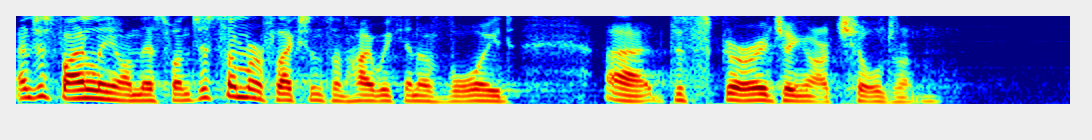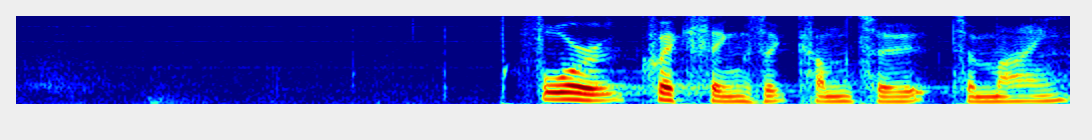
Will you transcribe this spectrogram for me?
And just finally on this one, just some reflections on how we can avoid uh, discouraging our children. Four quick things that come to, to mind.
